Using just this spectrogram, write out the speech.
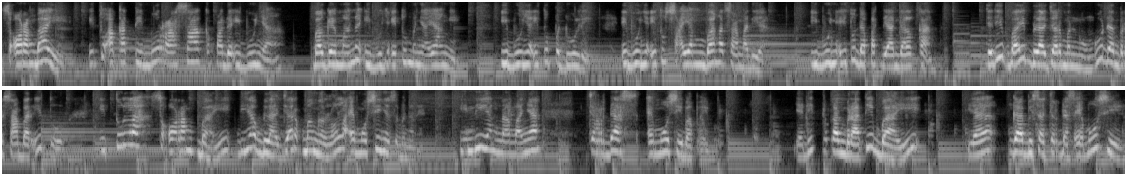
Seorang bayi itu akan timbul rasa kepada ibunya bagaimana ibunya itu menyayangi, ibunya itu peduli, ibunya itu sayang banget sama dia, ibunya itu dapat diandalkan. Jadi bayi belajar menunggu dan bersabar itu, itulah seorang bayi dia belajar mengelola emosinya sebenarnya. Ini yang namanya cerdas emosi Bapak Ibu. Jadi bukan berarti bayi ya nggak bisa cerdas emosi.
